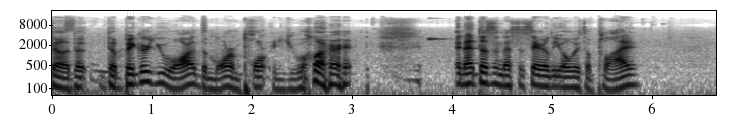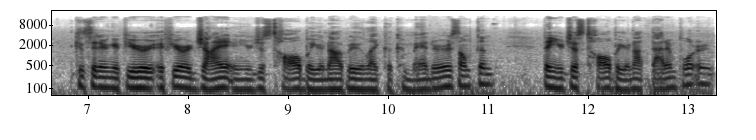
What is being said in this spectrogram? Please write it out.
the, the the bigger you are, the more important you are. and that doesn't necessarily always apply considering if you're if you're a giant and you're just tall but you're not really like a commander or something, then you're just tall but you're not that important.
